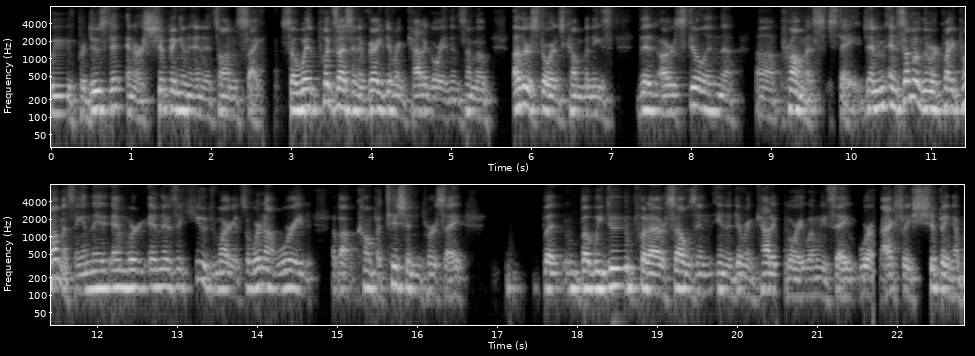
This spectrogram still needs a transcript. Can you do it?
we've produced it and are shipping it, and it's on site. So it puts us in a very different category than some of other storage companies that are still in the uh, promise stage, and and some of them are quite promising, and they and we're and there's a huge market, so we're not worried about competition per se, but but we do put ourselves in in a different category when we say we're actually shipping a,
